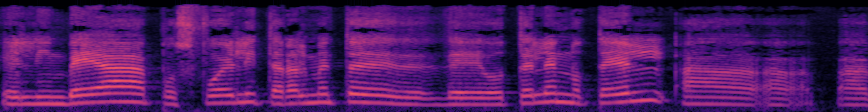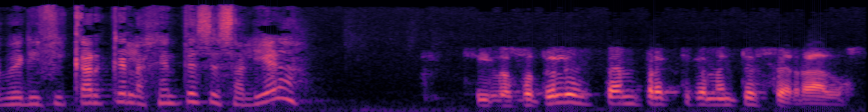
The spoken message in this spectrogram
el INVEA pues fue literalmente de, hotel en hotel a, verificar que la gente se saliera. Sí, los hoteles están prácticamente cerrados.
